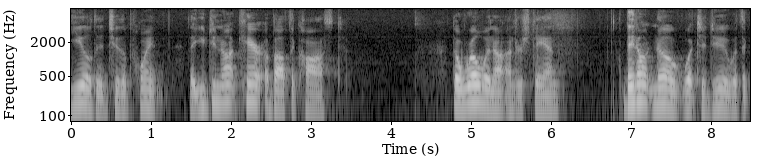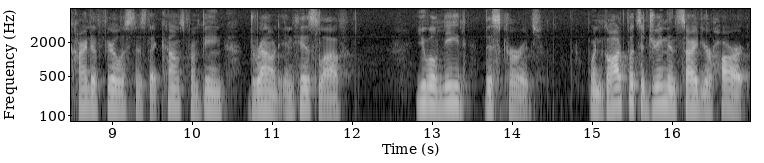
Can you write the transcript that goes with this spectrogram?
yielded to the point that you do not care about the cost. The world will not understand. They don't know what to do with the kind of fearlessness that comes from being drowned in His love. You will need this courage. When God puts a dream inside your heart,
